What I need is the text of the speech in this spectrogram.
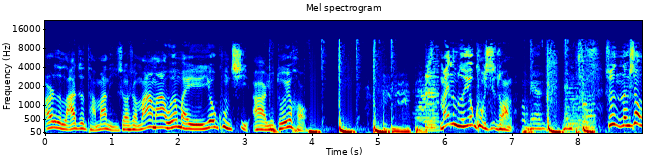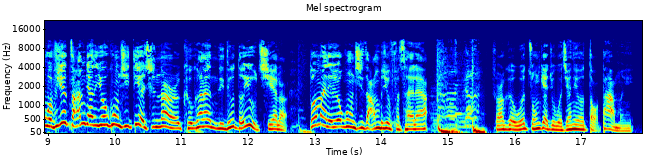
儿子拉着他妈的衣裳说：“妈妈，我要买遥控器啊，越多越好。”买那么多遥控器装了。说那个啥，我发现咱们家的遥控器电池那儿可看来里头都有钱了，多买点遥控器，咱们不就发财了？说二哥，我总感觉我今天要倒大霉。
